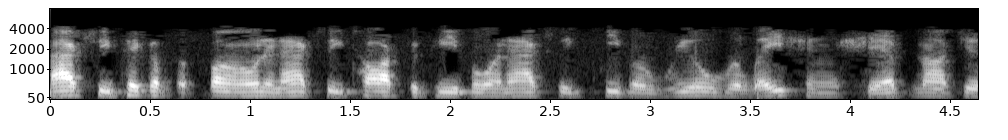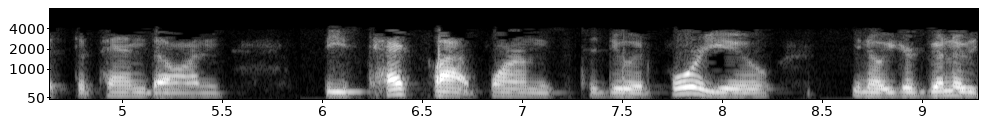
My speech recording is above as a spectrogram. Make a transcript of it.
actually pick up the phone and actually talk to people and actually keep a real relationship, not just depend on these tech platforms to do it for you, you know, you're going to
